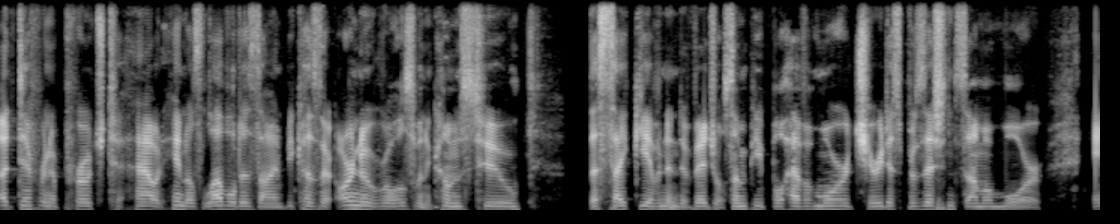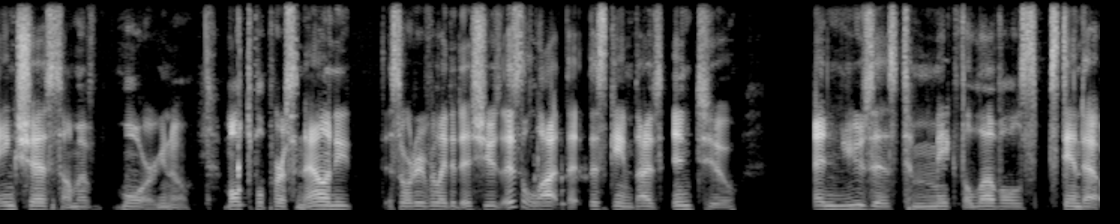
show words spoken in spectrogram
a different approach to how it handles level design because there are no rules when it comes to the psyche of an individual. Some people have a more cheery disposition, some are more anxious, some have more, you know, multiple personality disorder related issues. There's a lot that this game dives into and uses to make the levels stand out.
